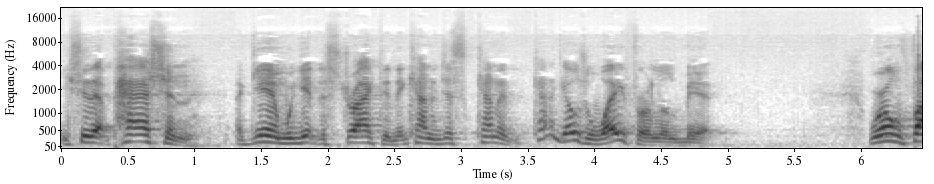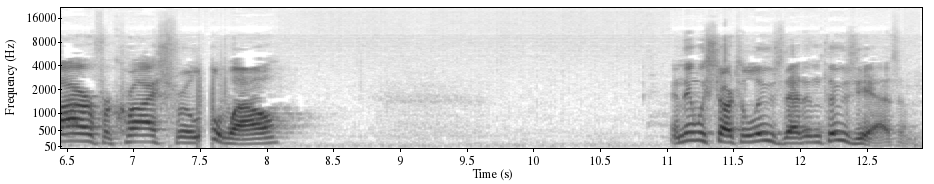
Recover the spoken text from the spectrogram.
You see that passion, again, we get distracted. and It kind of just kind of kind of goes away for a little bit. We're on fire for Christ for a little while, and then we start to lose that enthusiasm.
